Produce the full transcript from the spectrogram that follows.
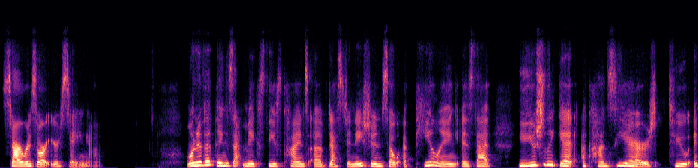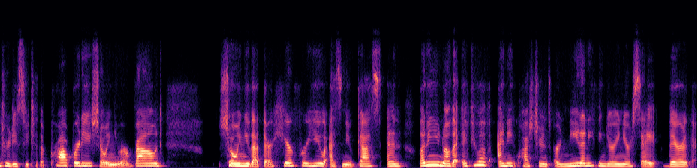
star resort you're staying at. One of the things that makes these kinds of destinations so appealing is that you usually get a concierge to introduce you to the property, showing you around, showing you that they're here for you as new guests, and letting you know that if you have any questions or need anything during your stay, they're there.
